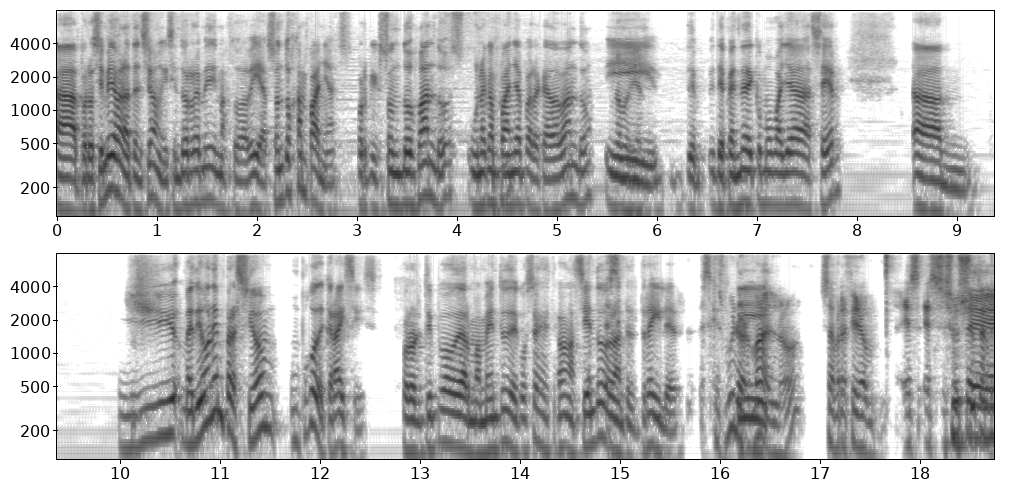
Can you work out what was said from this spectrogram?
Ah, pero sí me llama la atención y siento Remedy más todavía. Son dos campañas, porque son dos bandos, una campaña para cada bando y de- depende de cómo vaya a ser. Am, yo- me dio una impresión un poco de Crisis por el tipo de armamento y de cosas que estaban haciendo Es- durante el trailer. Es que es muy Y- normal, ¿no? O sea, prefiero. Es, es, Es un shooter muy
